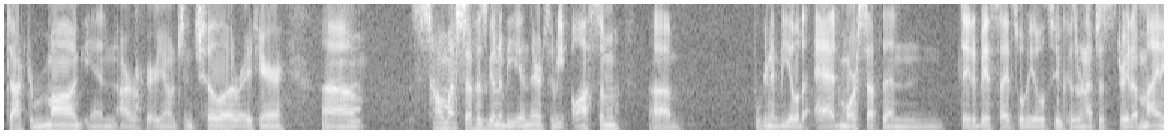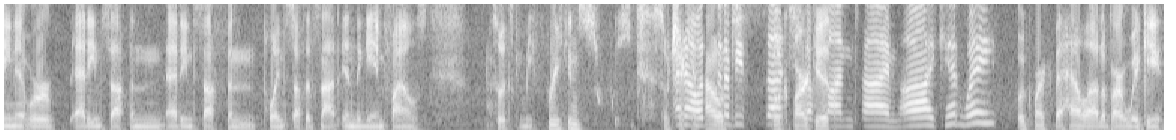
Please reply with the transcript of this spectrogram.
Dr. Mog and our very own Chinchilla right here. Um, so much stuff is going to be in there. It's going to be awesome. Um, we're going to be able to add more stuff than database sites will be able to because we're not just straight up mining it. We're adding stuff and adding stuff and pulling stuff that's not in the game files. So it's going to be freaking sweet. So I check know it it's out. It's gonna be such a fun time. Oh, I can't wait. Bookmark the hell out of our wiki.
